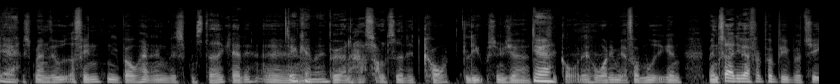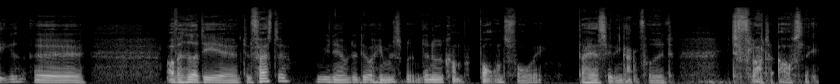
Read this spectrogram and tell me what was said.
Ja. hvis man vil ud og finde den i boghandlen, hvis man stadig kan det. Øh, Det kan man. Bøgerne har samtidig lidt kort liv, synes jeg. Ja. Det går lidt hurtigt med at få dem ud igen. Men så er de i hvert fald på biblioteket. Øh, og hvad hedder det? øh, Den første, vi nævnte, det var Himmelsmeden. Den udkom på Borgens forlag. Der har jeg selv engang fået et, et flot afslag.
